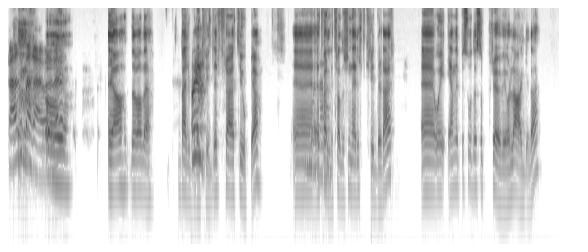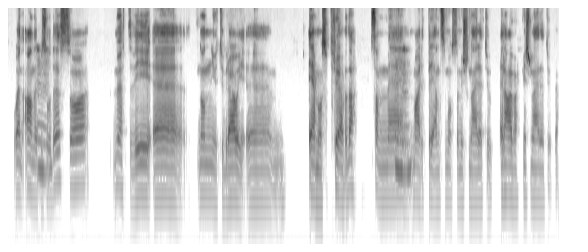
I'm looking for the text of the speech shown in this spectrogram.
Berbere, var det? ja. ja, det var det. Berberkrydder fra Etiopia. Eh, et veldig tradisjonelt krydder der. Eh, og i en episode så prøver vi å lage det, og i en annen Mm. episode så møter vi eh, noen youtubere og er med oss og prøver det. Sammen med Mm. Marit Breen, som også er misjonær i Etiopia. Eller har vært misjonær i Etiopia.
